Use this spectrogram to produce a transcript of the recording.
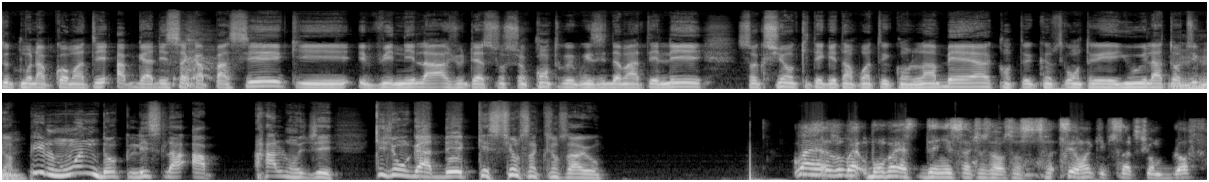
tout moun ap komante, ap gade sa kap pase, ki vini la ajoute sanksyon kontre prezident Martelly, sanksyon ki te getan pwantre kon Lambert, kontre, kontre Yuri la Tortugan, mhm. mm -hmm. pil moun, donk lis la ap alonje, ki jon gade kesyon sanksyon sa yo. Ouais, ouais, bon ben, denye sanksyon sa yo, se yon ekip sanksyon blof.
